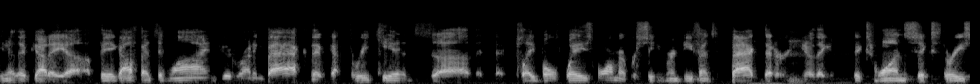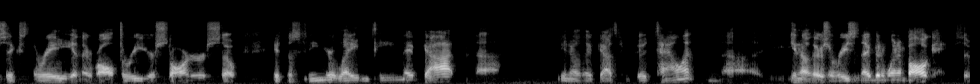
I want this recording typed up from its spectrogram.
you know, they've got a, a big offensive line, good running back. They've got three kids uh, that, that play both ways for them at receiver and defensive back that are, you know, they six one, six three, six three, and they're all three year starters. So it's a senior laden team they've got. Uh, you know, they've got some good talent. Uh, you know, there's a reason they've been winning ball games. So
